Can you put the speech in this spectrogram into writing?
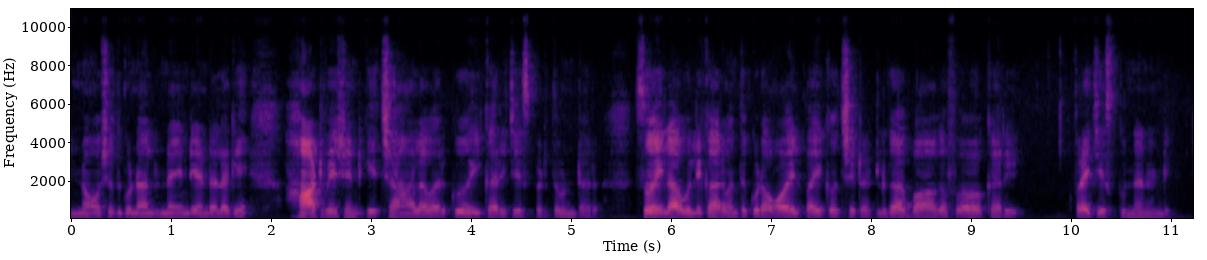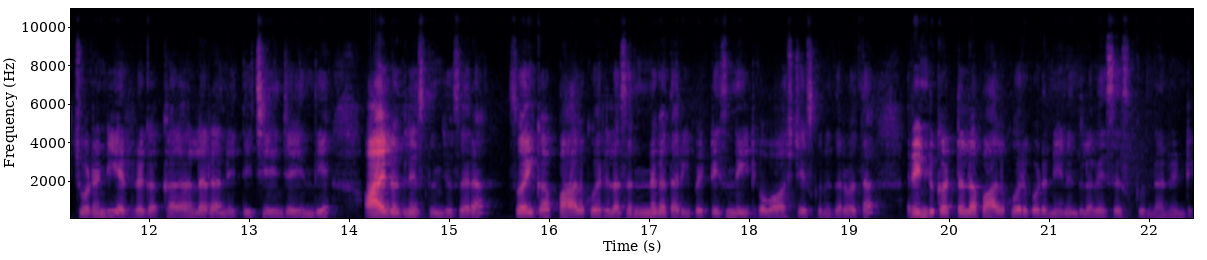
ఎన్నో ఔషధ గుణాలు ఉన్నాయండి అండ్ అలాగే హార్ట్ పేషెంట్కి చాలా వరకు ఈ కర్రీ చేసి పెడుతూ ఉంటారు. సో ఇలా ఉల్లికారం అంతా కూడా ఆయిల్ పైకి వచ్చేటట్లుగా బాగా కర్రీ ఫ్రై చేసుకున్నానండి. చూడండి ఎర్రగా కలర్ అనేది చేంజ్ అయింది. ఆయిల్ వదిలేస్తుంది చూసారా? సో ఇక పాలకూర ఇలా సన్నగా తరిగి పెట్టేసి నీట్గా వాష్ చేసుకున్న తర్వాత రెండు కట్టల పాలకూర కూడా నేను ఇందులో వేసేసుకున్నానండి.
